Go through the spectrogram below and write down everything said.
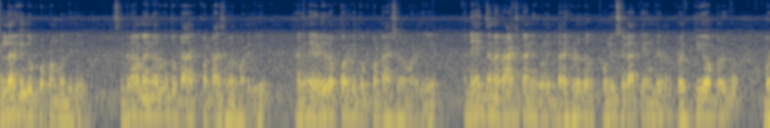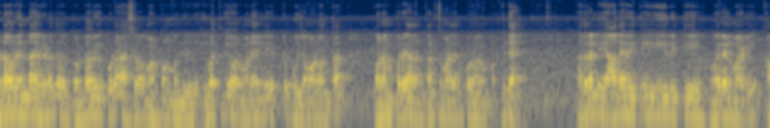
ಎಲ್ಲರಿಗೂ ದುಡ್ಡು ಕೊಟ್ಕೊಂಡು ಬಂದಿದ್ದೀವಿ. ಸಿದ್ದರಾಮಯ್ಯನವ್ರಿಗೂ ದುಡ್ಡು ಕೊಟ್ಟು ಆಶೀರ್ವಾದ ಮಾಡಿದ್ದೀವಿ. ಹಾಗೆಯೇ ಯಡಿಯೂರಪ್ಪವ್ರಿಗೆ ದುಡ್ಡು ಕೊಟ್ಟು ಆಶೀರ್ವಾದ ಮಾಡಿದ್ದೀವಿ. ಅನೇಕ ಜನ ರಾಜಕಾರಣಿಗಳಿಂದ ಹಿಡಿದು ಪೊಲೀಸ್ ಇಲಾಖೆಯಿಂದ ಹಿಡಿದು ಪ್ರತಿಯೊಬ್ಬರಿಗೂ ಬಡವರಿಂದ ಹಿಡಿದು ದೊಡ್ಡವರಿಗೆ ಕೂಡ ಆಶೀರ್ವಾದ ಮಾಡ್ಕೊಂಡು ಬಂದಿದ್ದೀವಿ. ಇವತ್ತಿಗೆ ಅವ್ರ ಮನೆಯಲ್ಲಿ ಇಟ್ಟು ಪೂಜೆ ಮಾಡುವಂಥ ಪರಂಪರೆ ಅದನ್ನು ಖರ್ಚು ಮಾಡಿದ್ರೆ ಪರಂಪ ಇದೆ. ಅದರಲ್ಲಿ ಯಾವುದೇ ರೀತಿ ಈ ರೀತಿ ವೈರಲ್ ಮಾಡಿ ಆ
